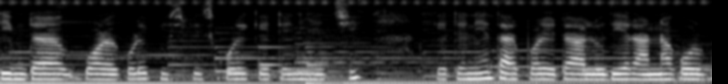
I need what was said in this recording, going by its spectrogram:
ডিমটা বড় করে পিস পিস করে কেটে নিয়েছি। কেটে নিয়ে তারপর এটা আলু দিয়ে রান্না করব।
